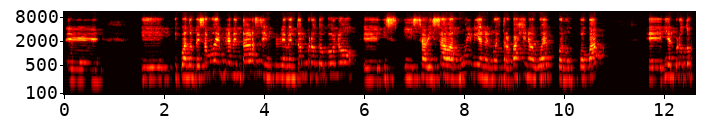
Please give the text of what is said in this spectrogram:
Eh, Y, cuando empezamos a implementar, se implementó el protocolo eh, y, se avisaba muy bien en nuestra página web con un pop-up. Eh, y el protocolo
